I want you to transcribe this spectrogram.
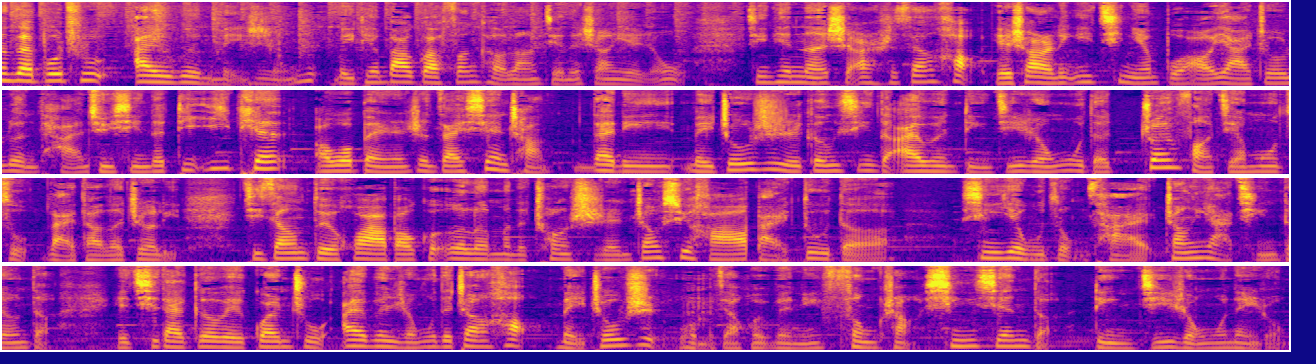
正在播出《爱问每日人物》，每天八卦风口浪尖的商业人物。今天呢是二十三号，也是二零一七年博鳌亚洲论坛举行的第一天，而我本人正在现场带领每周日更新的《爱问顶级人物》的专访节目组来到了这里，即将对话包括饿了么的创始人张旭豪、百度的新业务总裁张亚勤等等，也期待各位关注《爱问人物》的账号，每周日我们将会为您奉上新鲜的顶级人物内容。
